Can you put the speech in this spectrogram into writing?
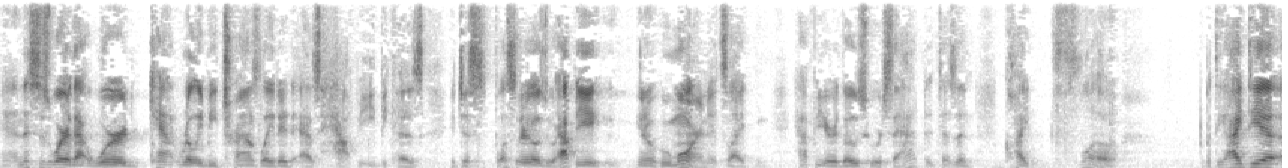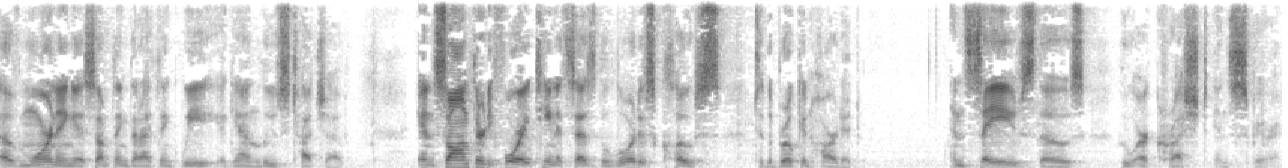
And this is where that word can't really be translated as happy because it just, blessed are those who are happy, you know, who mourn. It's like, happy are those who are sad. It doesn't quite flow. But the idea of mourning is something that I think we, again, lose touch of. In Psalm 34:18 it says, The Lord is close to the brokenhearted and saves those who are crushed in spirit.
